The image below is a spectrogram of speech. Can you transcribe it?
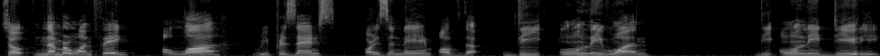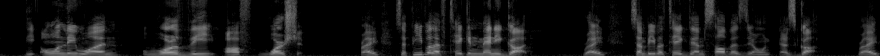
So number one thing, Allah represents or is the name of the the only one, the only deity, the only one worthy of worship, right? So people have taken many God, right? Some people take themselves as their own as God, right?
